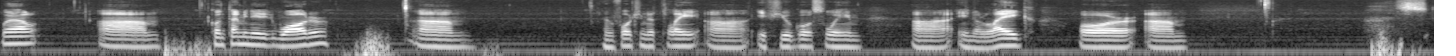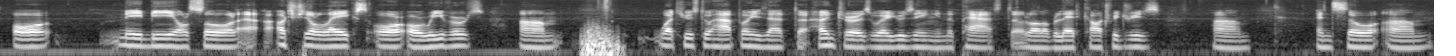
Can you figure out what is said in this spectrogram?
well um, contaminated water um, unfortunately uh, if you go swim uh, in a lake or um, or maybe also uh, artificial lakes or, or rivers um, what used to happen is that hunters were using in the past a lot of lead cartridges um, and so um,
